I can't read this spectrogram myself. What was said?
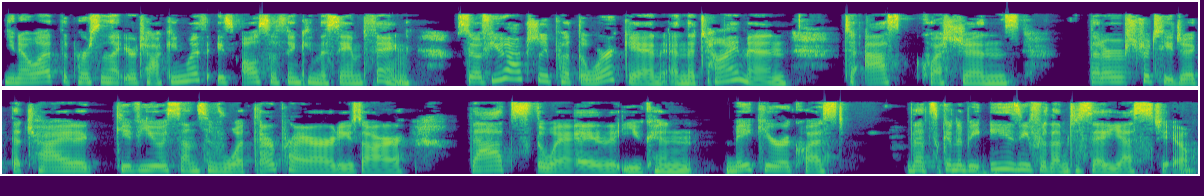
you know what? The person that you're talking with is also thinking the same thing. So if you actually put the work in and the time in to ask questions that are strategic, that try to give you a sense of what their priorities are, that's the way that you can make your request that's going to be easy for them to say yes to.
